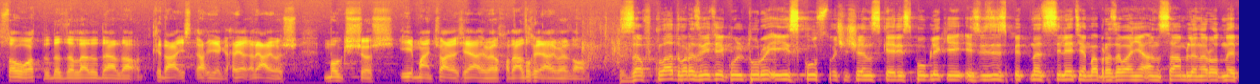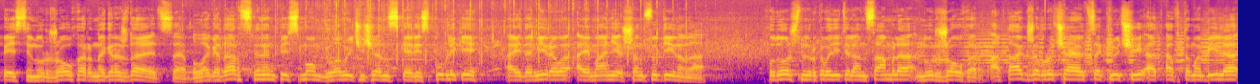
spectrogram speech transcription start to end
صوت دو دزلا دال كدا است هيغ هيغ могшош и манчара я вел хода дух я вел дон за вклад в развитие культуры и искусства Чеченской Республики и в связи с 15-летием образования ансамбля народной песни Нуржоухар награждается благодарственным письмом главы Чеченской Республики Айдамирова Аймани Шамсудинова художественный руководитель ансамбля Нур Жоухар, а также вручаются ключи от автомобиля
